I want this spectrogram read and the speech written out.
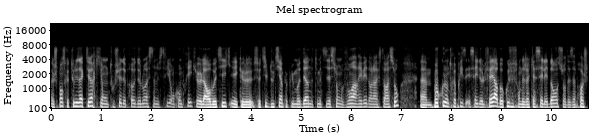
Euh, je pense que tous les acteurs qui ont touché de près ou de loin à cette industrie ont compris que la robotique et que ce type d'outils un peu plus modernes d'automatisation vont arriver dans la restauration. Euh, beaucoup d'entreprises essayent de le faire, beaucoup se sont déjà cassés les dents sur des approches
